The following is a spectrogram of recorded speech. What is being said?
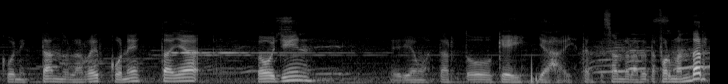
conectando la red, conecta ya. Login. Deberíamos estar todo ok. Ya, ahí está empezando la plataforma a andar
